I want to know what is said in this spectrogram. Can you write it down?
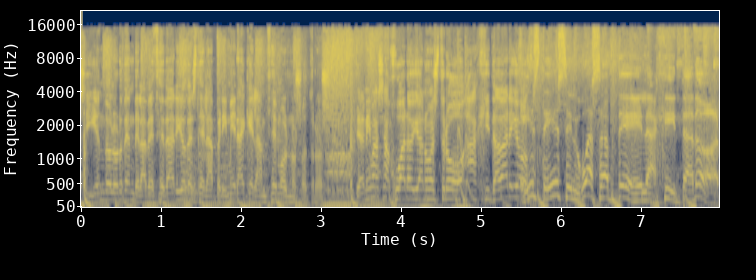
siguiendo el orden del abecedario desde la primera que lancemos nosotros. ¿Te animas a jugar hoy a nuestro agitadario? Este es el WhatsApp de El Agitador.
